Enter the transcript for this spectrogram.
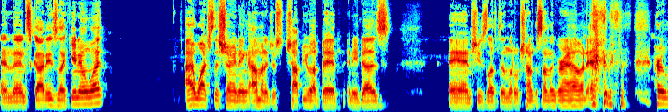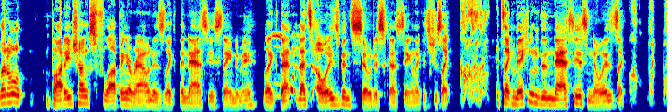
And then Scotty's like, you know what? I watched The Shining. I'm gonna just chop you up, babe. And he does. And she's left in little chunks on the ground, and her little body chunks flopping around is like the nastiest thing to me. Like that. That's always been so disgusting. Like it's just like it's like making the nastiest noise. It's like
